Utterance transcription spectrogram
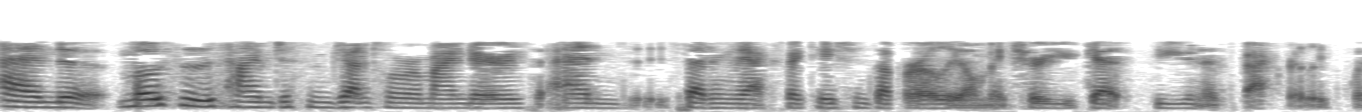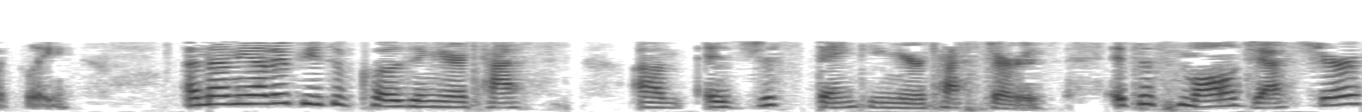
And uh, most of the time, just some gentle reminders and setting the expectations up early will make sure you get the units back really quickly. And then the other piece of closing your tests um, is just thanking your testers. It's a small gesture,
